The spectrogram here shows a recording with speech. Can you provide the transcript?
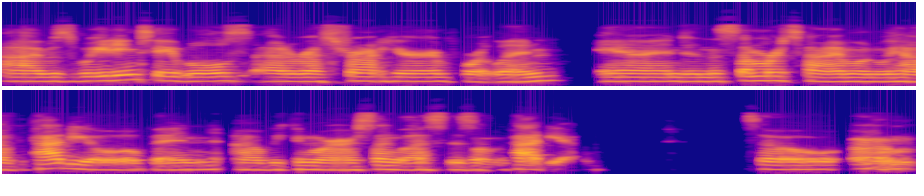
I was waiting tables at a restaurant here in Portland, and in the summertime, when we have the patio open, uh, we can wear our sunglasses on the patio. So, um,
